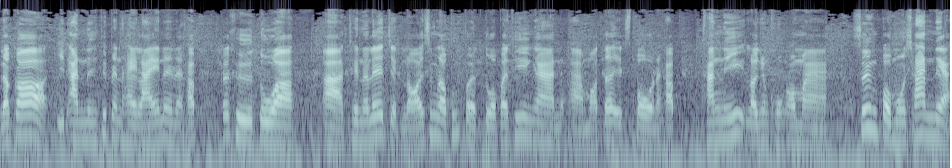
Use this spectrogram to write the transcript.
แล้วก็อีกอันหนึงที่เป็นไฮไลท์เลยนะครับ ก็คือตัวอ่า Tenere 700 ซึ่งเราเพิ่งเปิดตัวไปที่งานอ่า Motor Expo นะครับ ครั้งนี้เรายังคงเอามา ซึ่งโปรโมชั่นเนี่ย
